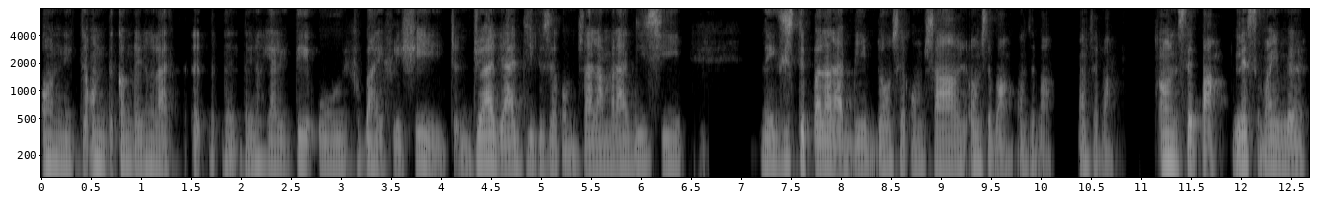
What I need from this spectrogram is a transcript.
on est, on est comme dans une, dans une, réalité où il ne faut pas réfléchir. Dieu a déjà dit que c'est comme ça. La maladie, si n'existe pas dans la Bible, donc c'est comme ça. On ne sait pas, on ne sait pas, on ne sait pas. On ne sait pas. Laisse-moi, il meurt.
